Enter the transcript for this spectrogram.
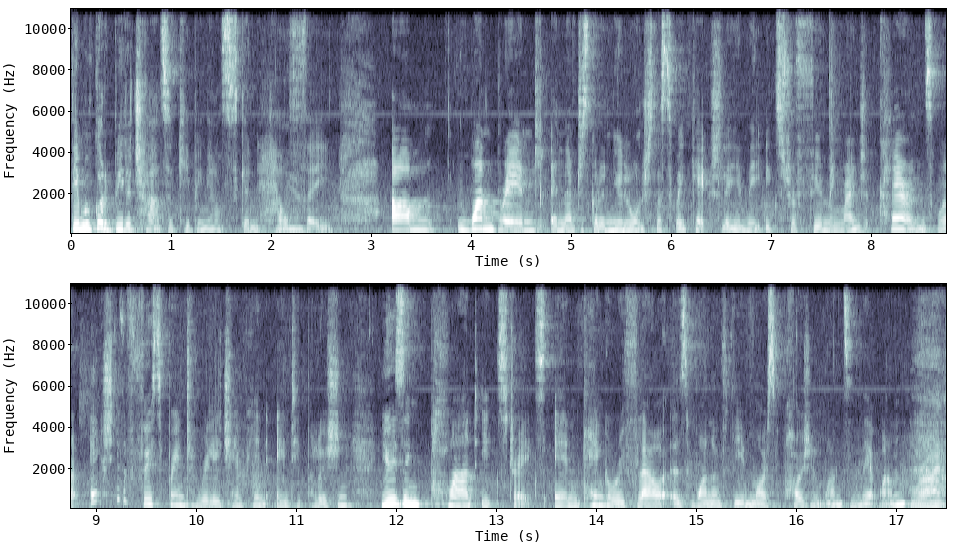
then we've got a better chance of keeping our skin healthy. Yeah. Um, one brand, and they've just got a new launch this week actually in the extra firming range at Clarins, were actually the first brand to really champion anti pollution using plant extracts, and kangaroo flower is one of the most potent ones in that one. Right.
